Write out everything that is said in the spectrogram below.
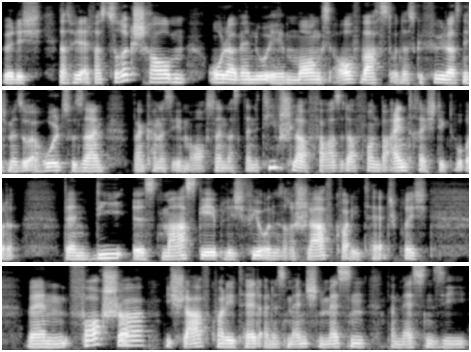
würde ich das wieder etwas zurückschrauben. Oder wenn du eben morgens aufwachst und das Gefühl hast, nicht mehr so erholt zu sein, dann kann es eben auch sein, dass deine Tiefschlafphase davon beeinträchtigt wurde. Denn die ist maßgeblich für unsere Schlafqualität. Sprich, wenn Forscher die Schlafqualität eines Menschen messen, dann messen sie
